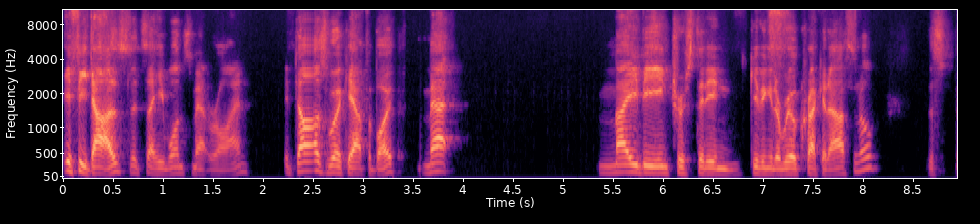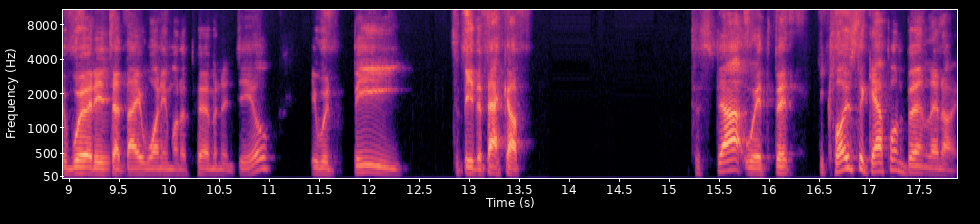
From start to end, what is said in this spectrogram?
If he does, let's say he wants Matt Ryan, it does work out for both. Matt may be interested in giving it a real crack at Arsenal. The, the word is that they want him on a permanent deal. It would be to be the backup to start with, but he closed the gap on Bernd Leno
